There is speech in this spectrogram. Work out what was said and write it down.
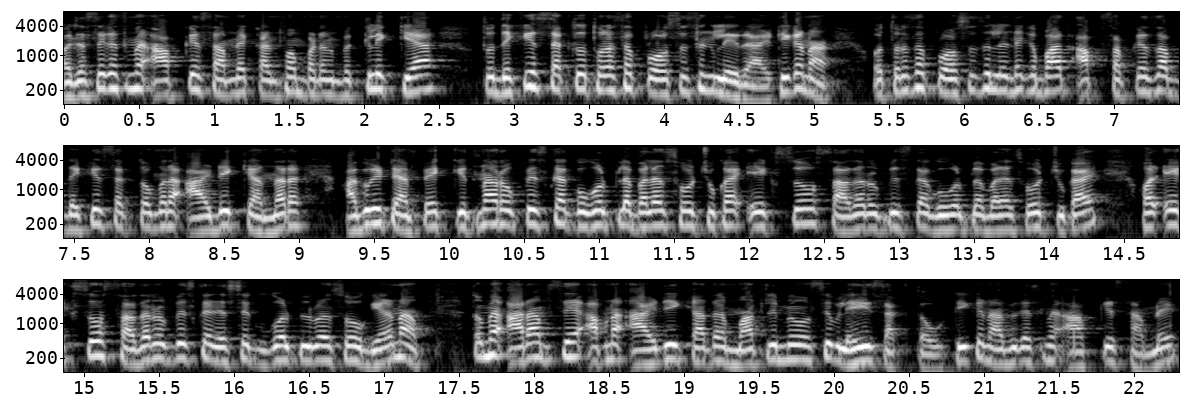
और जैसे कि मैं आपके सामने कंफर्म बटन पे क्लिक किया तो देखिए सकते हो थोड़ा सा प्रोसेसिंग ले रहा है, ठीक है ना? और थोड़ा सा प्रोसेसिंग लेने के बाद आप सबके साथ देख ही सकते हो मेरा आईडी के अंदर अभी के टाइम पे कितना रुपीज़ का गूगल प्ले बैलेंस हो चुका है, एक सौ का गूगल प्ले बैलेंस हो चुका है और एक सौ का जैसे गूगल प्ले बैलेंस हो गया ना तो मैं आराम से अपना आई के अंदर मंथली मेंबरशिप ले ही सकता हूँ, ठीक है ना? अभी कैसे मैं आपके सामने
